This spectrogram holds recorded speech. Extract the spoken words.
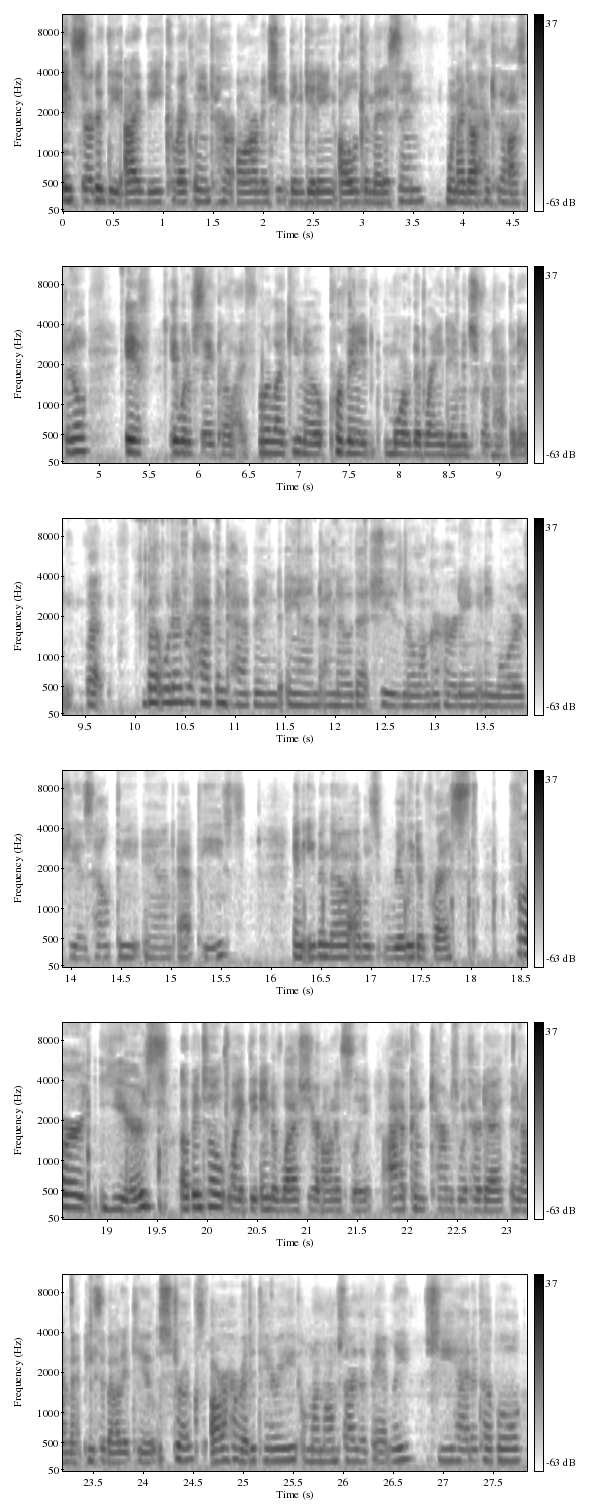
inserted the IV correctly into her arm and she'd been getting all of the medicine when I got her to the hospital if it would have saved her life or like, you know, prevented more of the brain damage from happening. But but whatever happened happened and I know that she is no longer hurting anymore. She is healthy and at peace. And even though I was really depressed for years, up until like the end of last year, honestly, I have come to terms with her death and I'm at peace about it too. Strokes are hereditary on my mom's side of the family. She had a couple.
